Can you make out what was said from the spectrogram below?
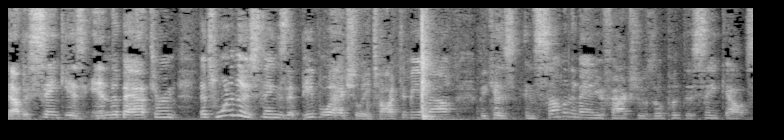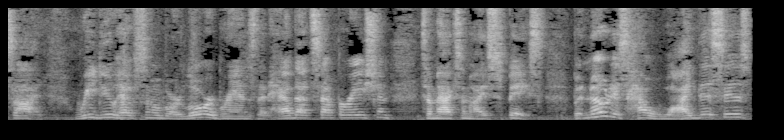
Now the sink is in the bathroom. That's one of those things that people actually talk to me about because in some of the manufacturers, they'll put the sink outside. We do have some of our lower brands that have that separation to maximize space. But notice how wide this is.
